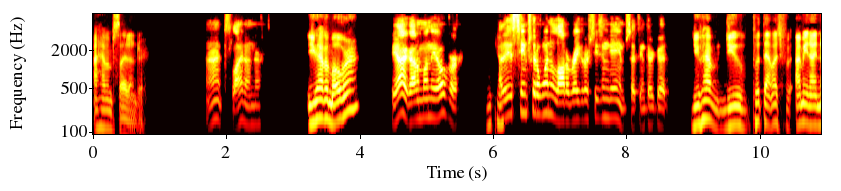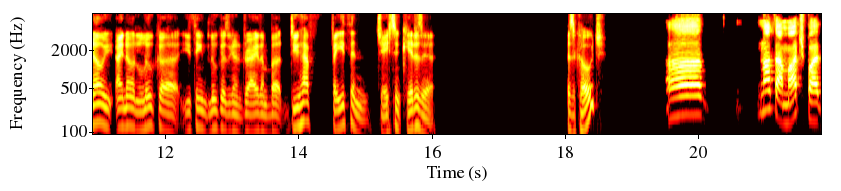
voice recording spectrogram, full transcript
I have him slide under. All right, slide under. You have him over? Yeah, I got him on the over. Okay. I think this team's going to win a lot of regular season games. I think they're good. Do you have? Do you put that much? I mean, I know, I know, Luka. You think Luka is going to drag them, but do you have faith in Jason Kidd as a as a coach? Uh, not that much, but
